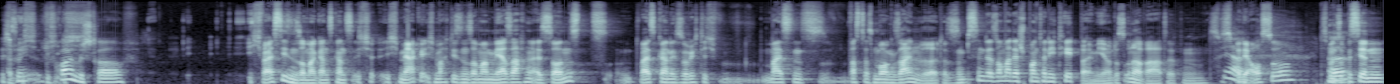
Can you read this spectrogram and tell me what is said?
ich, Also ich- ich- freue ich- mich drauf. Ich weiß diesen Sommer ganz, ganz, ich, ich merke, ich mache diesen Sommer mehr Sachen als sonst und weiß gar nicht so richtig meistens, was das morgen sein wird. Das ist ein bisschen der Sommer der Spontanität bei mir und des Unerwarteten. Ist das Ja. bei dir auch so? Dass man so Äh. ein bisschen,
